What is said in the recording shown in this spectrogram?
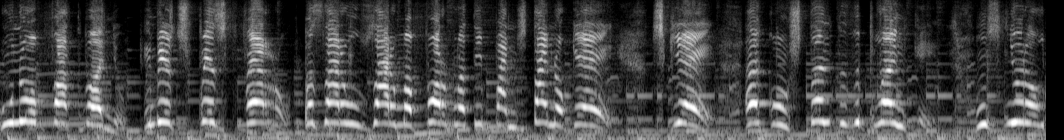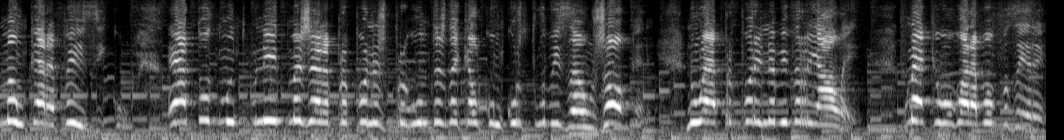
um novo fato de banho. Em vez dos pesos de ferro, passaram a usar uma fórmula tipo Einstein ou quê? Diz que é a constante de Planck. Um senhor alemão que era físico. Mas era para pôr nas perguntas daquele concurso de televisão, Joker. Não é para pôr na vida real. É. Como é que eu agora vou fazer?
